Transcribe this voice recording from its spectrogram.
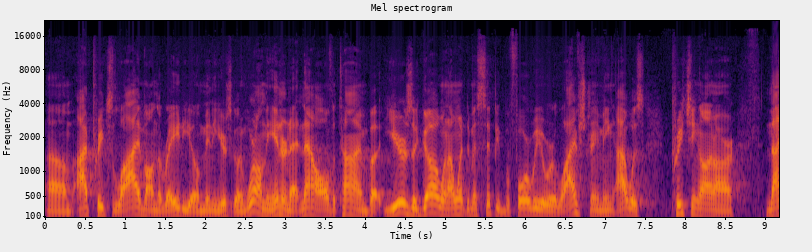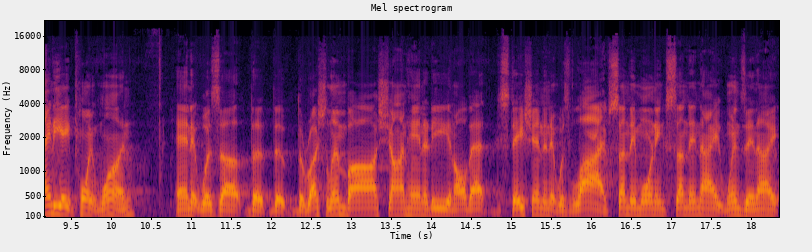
um, I preached live on the radio many years ago, and we're on the internet now all the time. But years ago, when I went to Mississippi, before we were live streaming, I was preaching on our 98.1 and it was uh, the, the, the Rush Limbaugh, Sean Hannity, and all that station, and it was live Sunday morning, Sunday night, Wednesday night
